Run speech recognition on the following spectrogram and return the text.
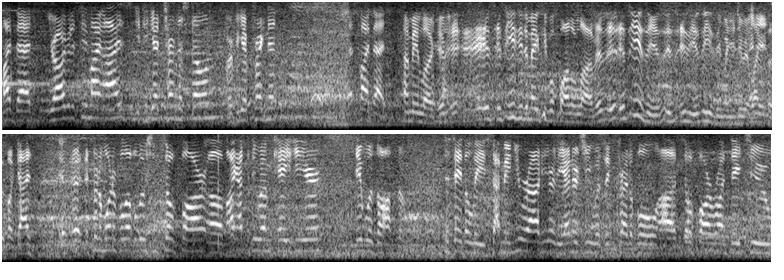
My bad. You are all going to see my eyes. If you get turned to stone or if you get pregnant, that's my bad. I mean, look, it, it, it's, it's easy to make people fall in love. It's, it's easy. It's, it's easy. It's easy when you do it, It like is, this. but guys, it, has been a wonderful evolution so far. Um, I got to do MK here. It was awesome, to say the least. I mean, you were out here. The energy was incredible. Uh, so far, we're on day two.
